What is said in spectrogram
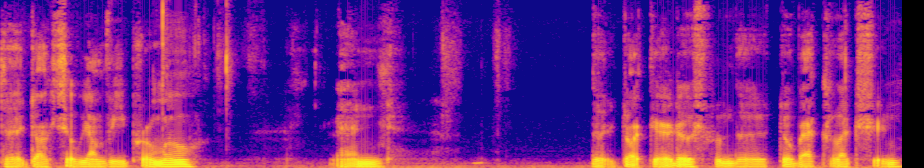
the Dark Sylveon V promo, and the Dark Gyarados from the Throwback Collection.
